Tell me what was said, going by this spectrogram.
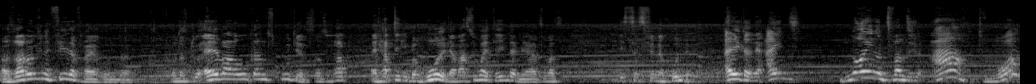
Aber es war wirklich eine fehlerfreie Runde. Und das Duell war auch ganz gut jetzt. Also ich habe ich hab den überholt, der war so weit hinter mir. Also was ist das für eine Runde? Alter, eine 1, 29, 8. What?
